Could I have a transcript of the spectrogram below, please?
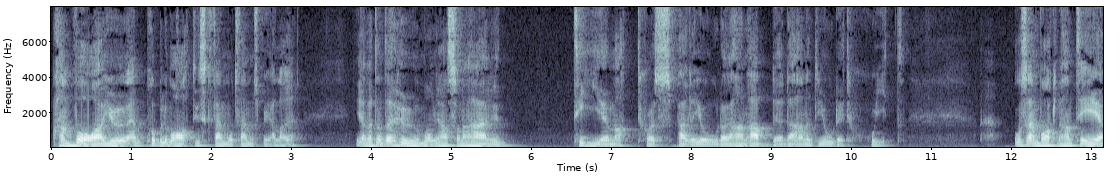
han var ju en problematisk 5 mot 5 spelare. Jag vet inte hur många sådana här 10 matchers perioder han hade där han inte gjorde ett skit. Och sen vaknar han till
